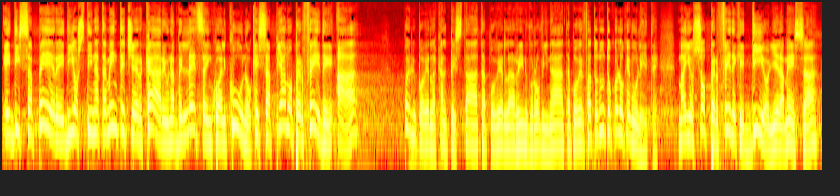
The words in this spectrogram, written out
e di sapere e di ostinatamente cercare una bellezza in qualcuno che sappiamo per fede ha, poi lui può averla calpestata, può averla rovinata, può aver fatto tutto quello che volete, ma io so per fede che Dio gliel'ha messa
